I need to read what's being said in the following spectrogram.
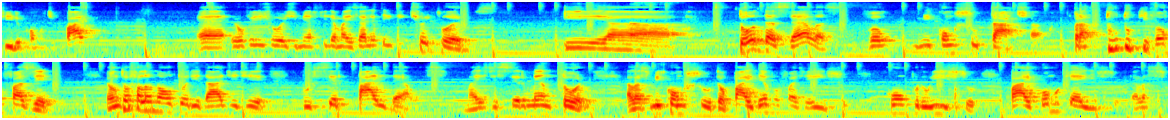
filho como de pai, é, eu vejo hoje minha filha mais velha tem 28 anos e uh, todas elas vão me consultar, para tudo que vão fazer. Eu não estou falando autoridade de por ser pai delas, mas de ser mentor. Elas me consultam, pai, devo fazer isso? Compro isso? Pai, como que é isso? Elas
